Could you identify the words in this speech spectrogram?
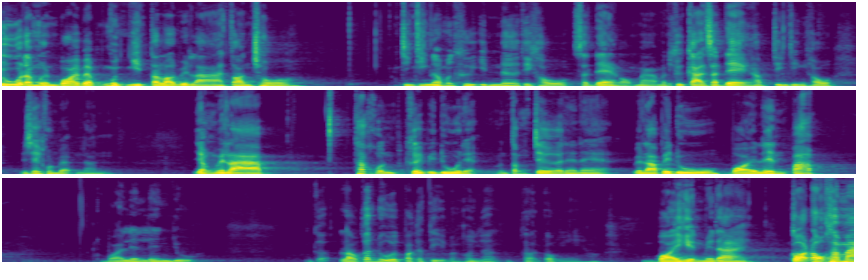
ดูแล้วเหมือนบอยแบบหงุดหงิดตลอดเวลาตอนโชว์จริง ๆ แล้วมันคือ inner ที่เขาแสดงออกมา มันคือการแสดงครับ จริง ๆเขาไม่ใช่คนแบบนั้น อย่างเวลา ถ้าคนเคยไปดูเนี่ยมันต้องเจอแน่ๆ เวลาไปดูบอยเล่นปั๊บบอยเล่นเล่นอยู่ก็เราก็ดูปกติบางคนก็กอดอกอย่างนี้บอยเห็นไม่ได้ กอดอกทำไม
